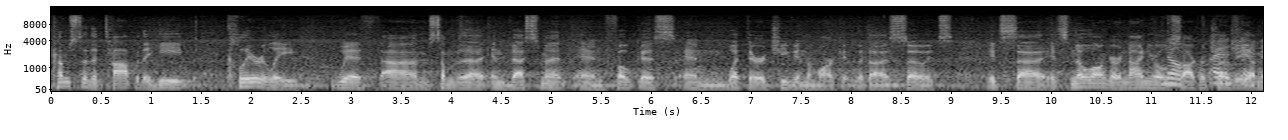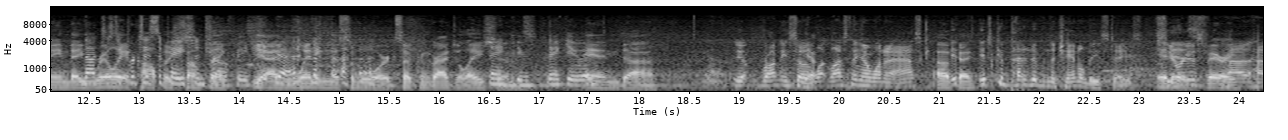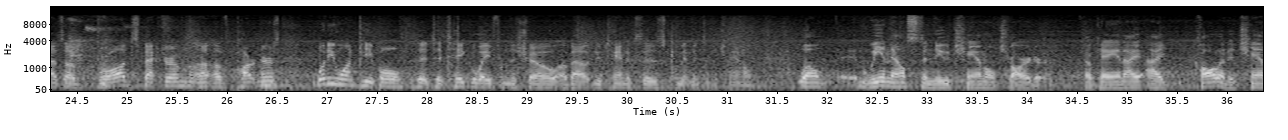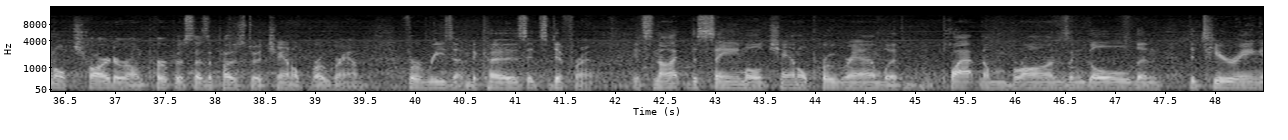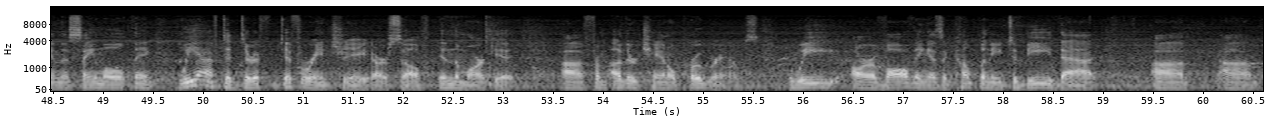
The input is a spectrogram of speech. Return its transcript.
comes to the top of the heap clearly with um, some of the investment and focus and what they're achieving in the market with us. So it's it's uh, it's no longer a nine-year-old No, soccer trophy. I, understand. mean, they Not really accomplished something. trophy. Yeah, Yeah. in winning this award. So congratulations. Thank you, thank you. And- And uh, Yeah, Rodney, so Yeah. la- last thing I want to ask. it- Okay. it's competitive in the channel these days. It is, Sirius very. ha- has a broad spectrum uh, of partners. What do you want people to, to take away from the show about Nutanix's commitment to the channel? Well, we announced a new channel charter, okay, and I, I call it a channel charter on purpose as opposed to a channel program for a reason because it's different. It's not the same old channel program with platinum, bronze, and gold and the tiering and the same old thing. We have to dif- differentiate ourselves in the market uh, from other channel programs. We are evolving as a company to be that um, um,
